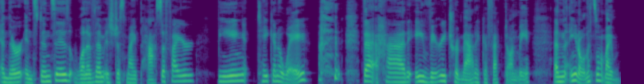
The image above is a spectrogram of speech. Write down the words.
and there are instances. One of them is just my pacifier being taken away that had a very traumatic effect on me. And, you know, that's not my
